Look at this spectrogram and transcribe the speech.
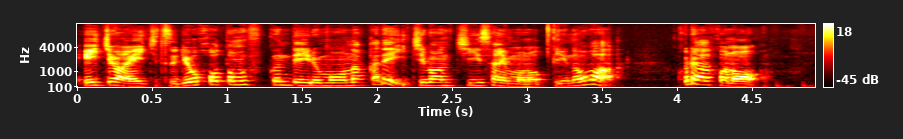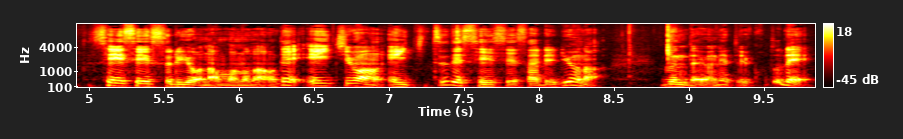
H1、H2 両方とも含んでいるものの中で一番小さいものっていうのは、これはこの生成するようなものなので、H1、H2 で生成されるような群だよねということで、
